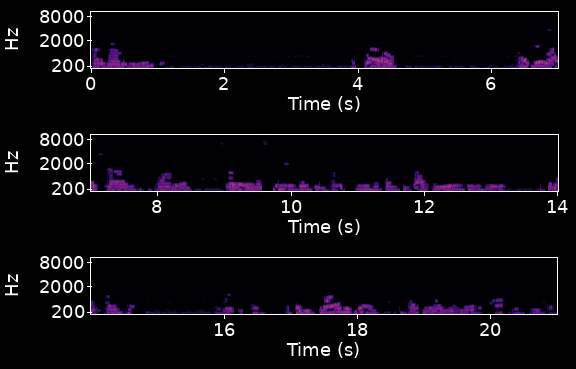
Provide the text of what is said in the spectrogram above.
put it where we it. So, let your light shine before men, so that we your vision, for the see the things that God created you do, they will Him. And we're and so you draw the day because you know you live after Jesus.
